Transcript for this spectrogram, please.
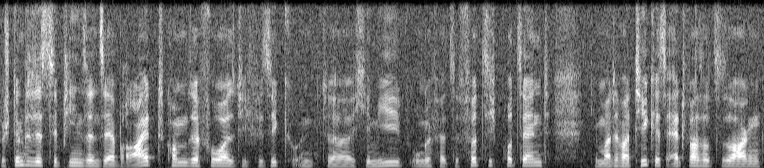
Bestimmte Disziplinen sind sehr breit, kommen sehr vor, also die Physik und äh, Chemie ungefähr zu 40 Prozent. Die Mathematik ist etwas sozusagen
